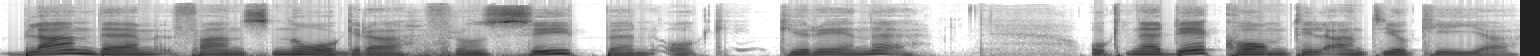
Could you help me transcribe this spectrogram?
Bland dem fanns några från Cypern och Kyrene. Och när det kom till Antiochia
